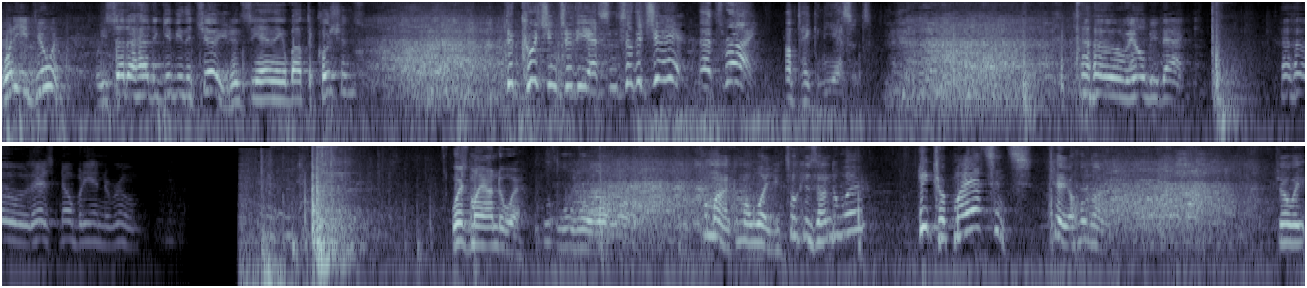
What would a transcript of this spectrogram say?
What are you doing? Well, you said I had to give you the chair. You didn't see anything about the cushions? The cushions are the essence of the chair. That's right. I'm taking the essence. Oh, he'll be back. Oh, there's nobody in the room. Where's my underwear? Whoa, whoa, whoa, whoa. Come on, come on, what? You took his underwear? He took my essence. Okay, hold on. Joey,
